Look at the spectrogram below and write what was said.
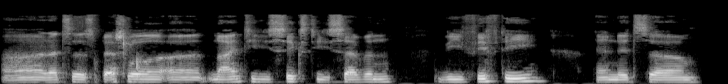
Uh, that's a special uh, 1967 V50, and it's um,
